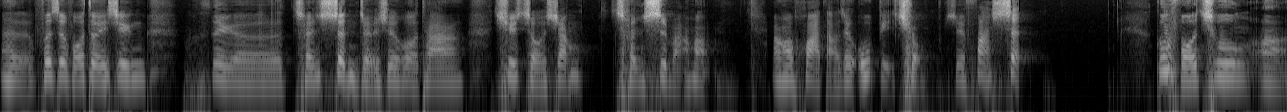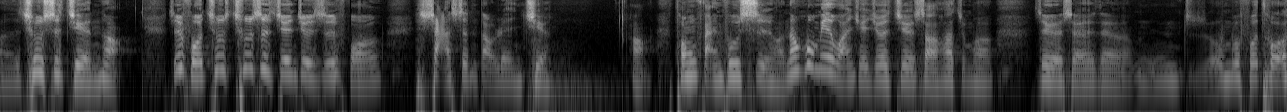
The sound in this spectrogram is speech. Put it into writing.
呃不是佛陀已经那个成圣者之后，他去走向城市嘛哈。然后化导这个无比丘，所以化圣。故佛出啊出世间哈，这佛出出世间就是佛下生到人间，好同凡夫世哈。那后面完全就介绍他怎么这个谁的，嗯，我们佛陀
